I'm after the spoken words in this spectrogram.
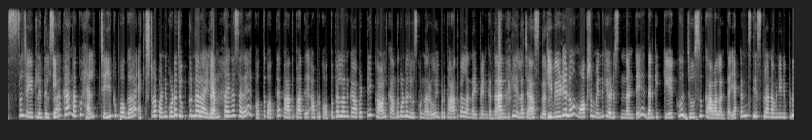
అస్సలు చేయట్లేదు తెలుసా? ఇంకా నాకు హెల్ప్ చేయకపోగా ఎక్స్ట్రా పని కూడా చెప్తున్నారు ఆయన. ఎంతైనా సరే కొత్త కొత్త పాత పాతే. అప్పుడు కొత్త పిల్లని కాబట్టి కాల్ కందకుండా చూసుకున్నారు. ఇప్పుడు పాత పిల్లని అయిపోయాను కదా అందుకే ఇలా చేస్తున్నారు. ఈ వీడియోలో మోక్షం ఎందుకు ఏడుస్తుందంటే దానికి కేకు జ్యూస్ కావాలంట. ఎక్కడి నుంచి తీసుకురానవు నేను ఇప్పుడు?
